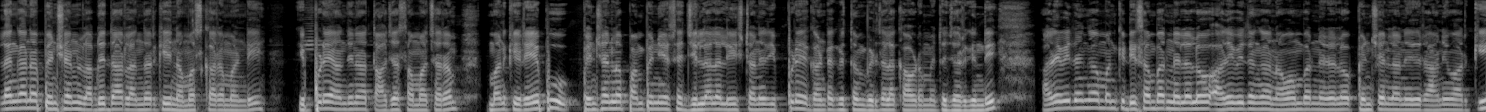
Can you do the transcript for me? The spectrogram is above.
తెలంగాణ పెన్షన్ లబ్ధిదారులందరికీ నమస్కారం అండి. ఇప్పుడే అందిన తాజా సమాచారం మనకి రేపు పెన్షన్ల పంపిణీ చేసే జిల్లాల లిస్ట్ అనేది ఇప్పుడే గంట క్రితం విడుదల కావడం అయితే జరిగింది. అదేవిధంగా మనకి డిసెంబర్ నెలలో అదేవిధంగా నవంబర్ నెలలో పెన్షన్లు అనేది రాని వారికి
